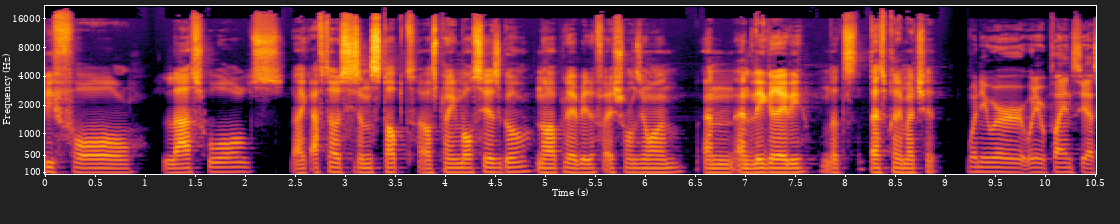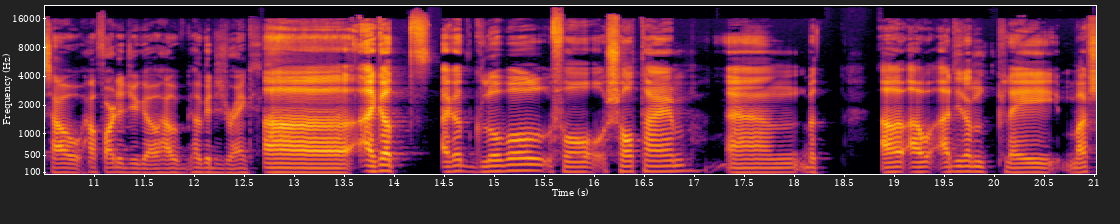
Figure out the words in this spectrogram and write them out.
before last Worlds, like after the season stopped, I was playing more CSGO. Now I play a bit of H1Z1 and and League already. That's that's pretty much it. When you were when you were playing CS, how how far did you go? How how good did you rank? Uh, I got I got global for a short time, and but I, I, I didn't play much,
